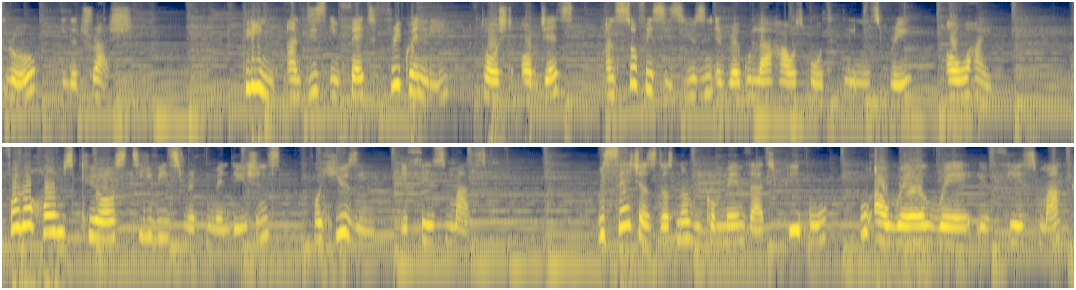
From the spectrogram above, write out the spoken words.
thrown in the trash. Clean and disinfect frequently touched objects and surfaces using a regular household cleaning spray or wipe. Follow Home Cures TV's recommendations for using a face mask. Researchers does not recommend that people who are well wear a face mask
